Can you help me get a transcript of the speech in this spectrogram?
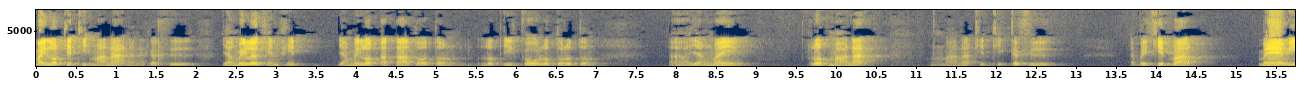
ไม่ลดทิฏฐิมานะนั่นนะก็คือ ยังไม่เลิกเห็นผิด ยังไม่ลดอัตราตัวตน ลดอีโก้ ลดตัวลดตนยังไม่ลดมานะ มานะทิฏฐิก็คือไปคิดว่าแม้มี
